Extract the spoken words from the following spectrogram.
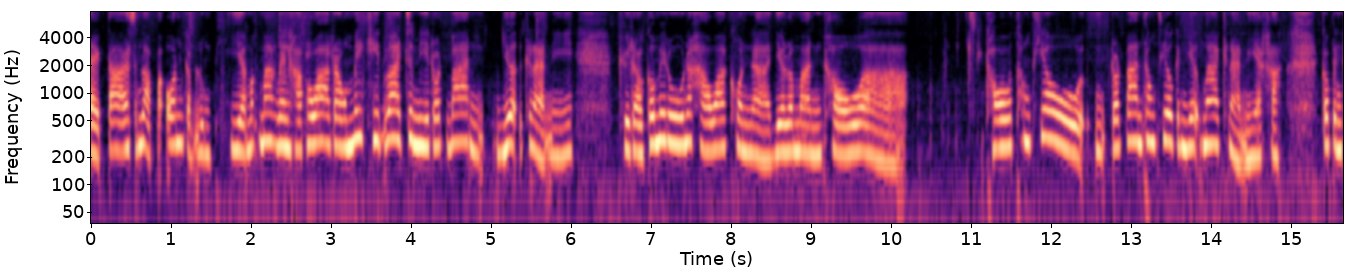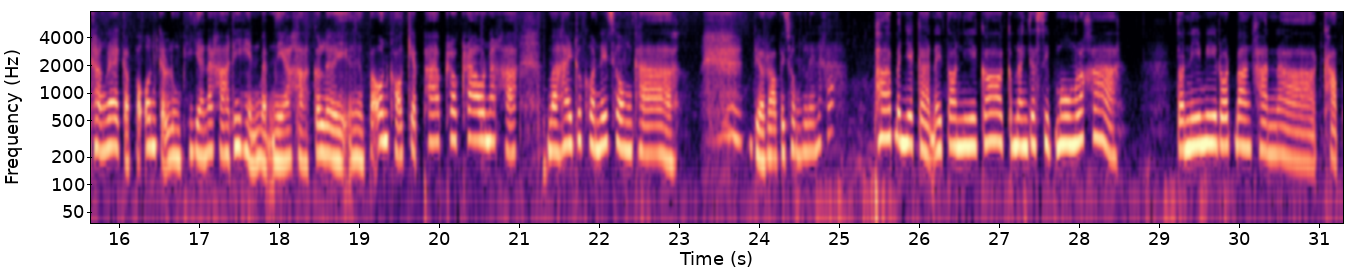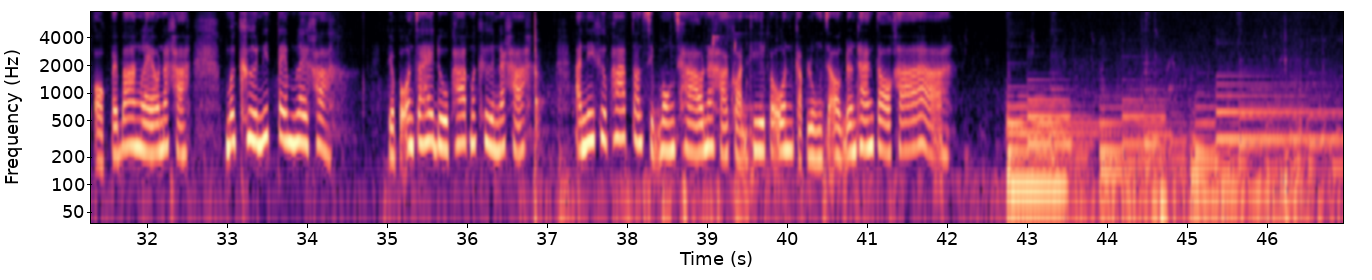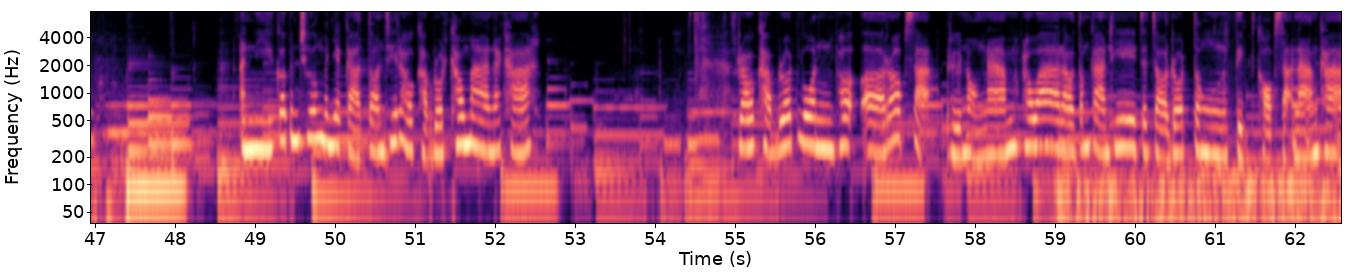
ลกตาสำหรับป้าอ้นกับลุงเพียมากๆเลยนะคะ เพราะว่าเราไม่คิดว่าจะมีรถบ้านเยอะขนาดนี้ คือเราก็ไม่รู้นะคะว่าคนอะเยอรมันเขาเขาท่องเที่ยวรถบ้านท่องเที่ยวกันเยอะมากขนาดนี้ค่ะ ก็เป็นครั้งแรกกับป้าอ้นกับลุงเพียนะคะ ที่เห็นแบบนี้ค่ะ ก็เลยป้าอ้นขอเก็บภาพคร่าว ๆนะคะ มาให้ทุกคนได้ชมค่ะ เดี๋ยวเราไปชมกันเลยนะคะ ภาพบรรยากาศในตอนนี้ก็กำลังจะ 10โมงแล้วค่ะ ตอนนี้มีรถบางคันขับออกไปบ้างแล้วนะคะ เมื่อคืนนี่เต็มเลยค่ะ เดี๋ยวป้าอ้นจะให้ดูภาพเมื่อคืนนะคะ อันนี้คือภาพตอน 10โมงเช้านะคะ ก่อนที่ป้าอ้นกับลุงจะออกเดินทางต่อค่ะอันนี้ก็เป็นช่วงบรรยากาศตอนที่เราขับรถเข้ามานะคะ เราขับรถวนเพราะออรอบสระหรือหนองน้ำเพราะว่าเราต้องการที่จะจอดรถตรงติดขอบสระน้ำค่ะ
